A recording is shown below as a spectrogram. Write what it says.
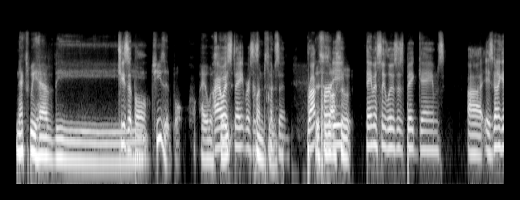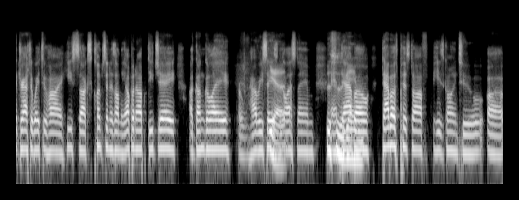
Next, we have the Cheez-It Bowl. Cheez It Bowl. Iowa State. Iowa State versus Clemson. Clemson. Brock This Purdy also famously loses big games. Uh, is going to get drafted way too high. He sucks. Clemson is on the up and up. DJ Agungale, or however you say Yeah. his last name, this and is a game. Dabo. Dabo's pissed off. He's going to uh,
